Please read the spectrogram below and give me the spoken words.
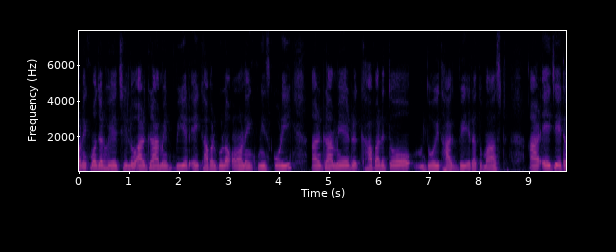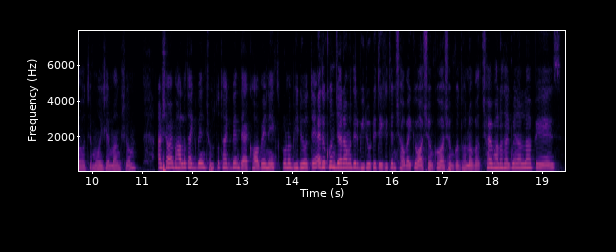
অনেক মজার হয়েছিল আর গ্রামের বিয়ের এই খাবারগুলো অনেক মিস করি। আর গ্রামের খাবারে তো দই থাকবে, এটা তো মাস্ট আর এই যে এটা হচ্ছে মহিষের মাংস। আর সবাই ভালো থাকবেন, সুস্থ থাকবেন, দেখা হবে নেক্সট কোনো ভিডিওতে। এতক্ষণ যারা আমাদের ভিডিওটি দেখেছেন, সবাইকে অসংখ্য অসংখ্য ধন্যবাদ। সবাই ভালো থাকবেন, আল্লাহ হাফেজ।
